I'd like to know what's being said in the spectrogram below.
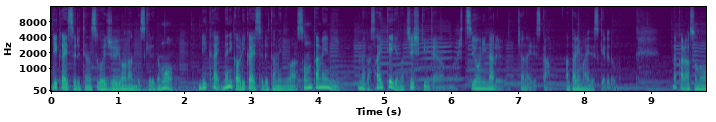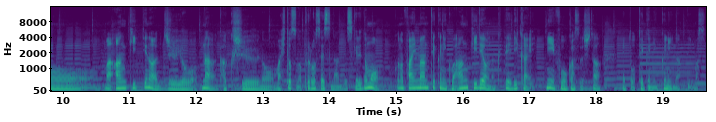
理解するっていうのはすごい重要なんですけれども、理解、何かを理解するためには、そのためになんか最低限の知識みたいなものが必要になるじゃないですか。当たり前ですけれども。だからその、まあ、暗記っていうのは重要な学習の、まあ、一つのプロセスなんですけれども、このファイマンテクニックは暗記ではなくて理解にフォーカスした、えっと、テクニックになっています。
